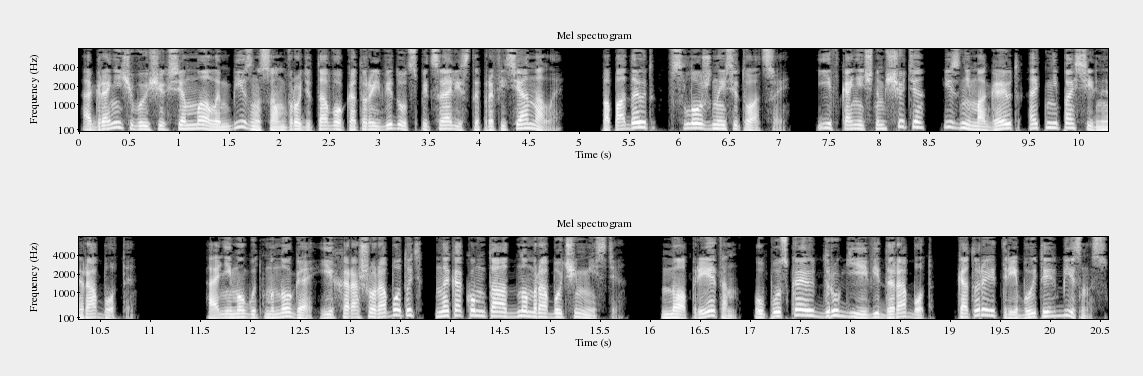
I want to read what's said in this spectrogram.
ограничивающихся малым бизнесом, вроде того, который ведут специалисты-профессионалы, попадают в сложные ситуации и в конечном счете изнемогают от непосильной работы. Они могут много и хорошо работать на каком-то одном рабочем месте, но при этом упускают другие виды работ, которые требует их бизнес.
